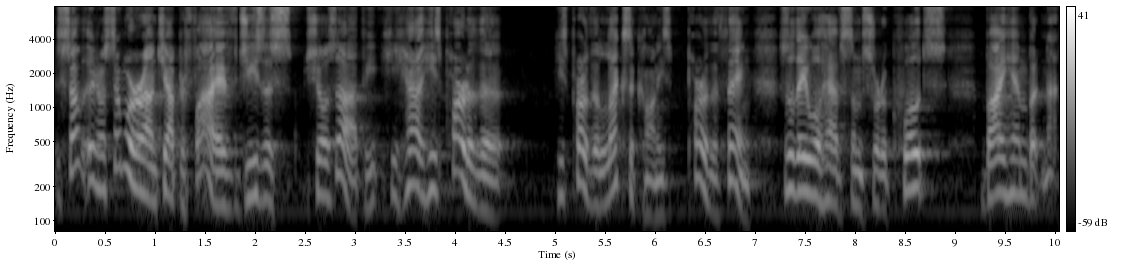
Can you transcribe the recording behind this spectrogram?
some, you know, somewhere around chapter five, Jesus shows up. He, he ha, he's part of the he's part of the lexicon. He's part of the thing. So they will have some sort of quotes by him, but not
